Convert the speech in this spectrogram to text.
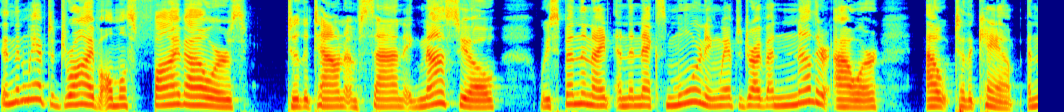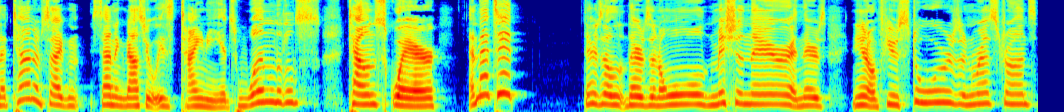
and then we have to drive almost five hours to the town of San Ignacio. We spend the night, and the next morning we have to drive another hour out to the camp. And the town of San, Ignacio is tiny. It's one little town square, and that's it. There's a there's an old mission there, and there's you know a few stores and restaurants,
